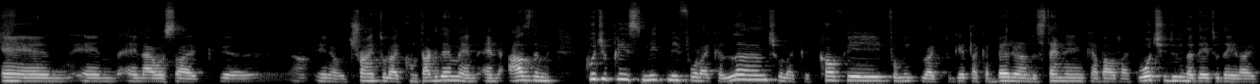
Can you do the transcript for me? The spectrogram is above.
and and and I was like. Uh, uh, you know trying to like contact them and and ask them could you please meet me for like a lunch or like a coffee for me to like to get like a better understanding about like what you do in the day-to-day like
